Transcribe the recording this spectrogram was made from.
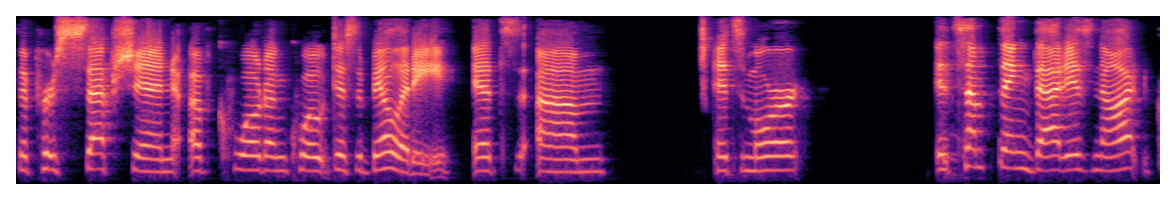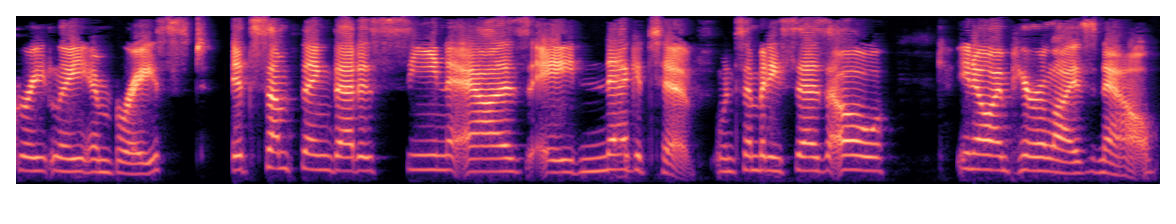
the perception of quote unquote disability. It's um, it's more it's something that is not greatly embraced. It's something that is seen as a negative. When somebody says, "Oh, you know, I'm paralyzed now,"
